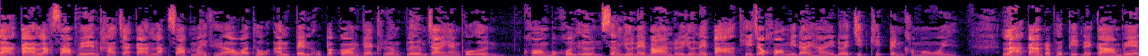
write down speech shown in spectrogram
ละการลักทรัพย์เว้นขาดจากการลักทรัพย์ไม่ถือเอาวัตถุอันเป็นอุปกรณ์แก่เครื่องปลื้มใจแห่งผู้อื่นของบุคคลอื่น ซึ่งอยู่ในบ้านหรืออยู่ในป่าที่เจ้าของไม่ได้ให้ด้วยจิตคิดเป็นขโมย ละการประพฤติผิดในกามเว้น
